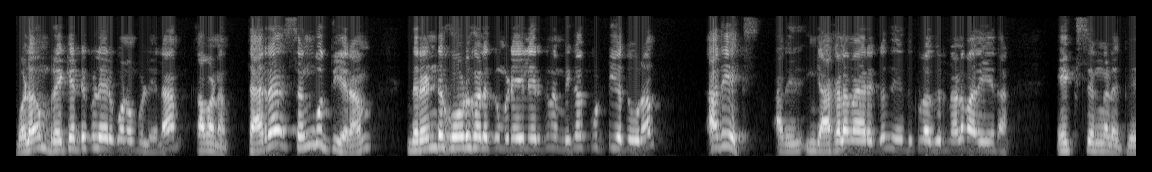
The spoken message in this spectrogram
இவ்வளவும் பிரேக்கெட்டுக்குள்ள இருக்கணும் புள்ளியெல்லாம் கவனம். தர செங்குத்தியரம் இந்த ரெண்டு கோடுகளுக்கும் இடையில இருக்கிற மிக குட்டிய தூரம் அது எக்ஸ் அது இங்க அகலமா இருக்குது இதுக்குள்ள இருந்தாலும் அதே தான் எக்ஸ் எங்களுக்கு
